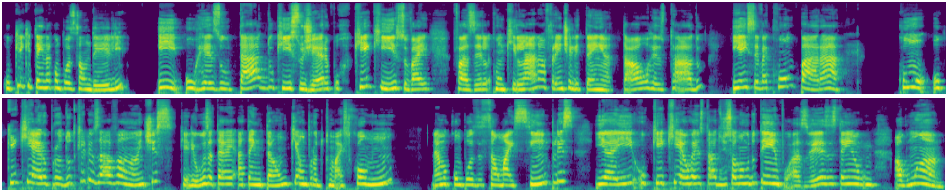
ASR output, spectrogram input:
o que, que tem na composição dele e o resultado que isso gera, por que, que isso vai fazer com que lá na frente ele tenha tal resultado. E aí você vai comparar com o que, que era o produto que ele usava antes, que ele usa até, até então, que é um produto mais comum, né, uma composição mais simples, e aí o que, que é o resultado disso ao longo do tempo. Às vezes tem algum, alguma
